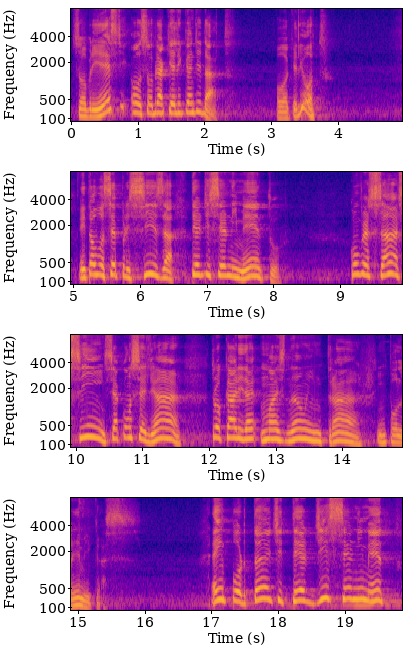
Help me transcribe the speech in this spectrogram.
Sobre este ou sobre aquele candidato, ou aquele outro. Então você precisa ter discernimento, conversar, sim, se aconselhar, trocar ideias, mas não entrar em polêmicas. É importante ter discernimento,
